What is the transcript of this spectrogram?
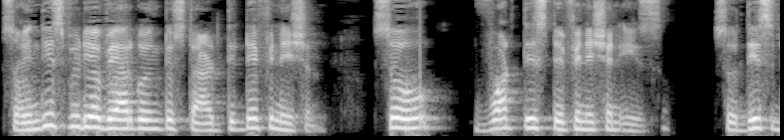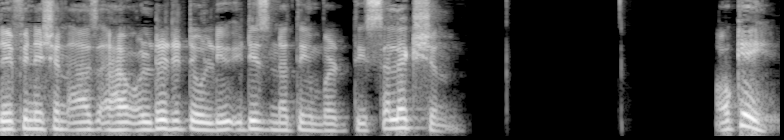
So in this video we are going to start the definition. So what this definition is. So this definition as i have already told you it is nothing but the selection. Okay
